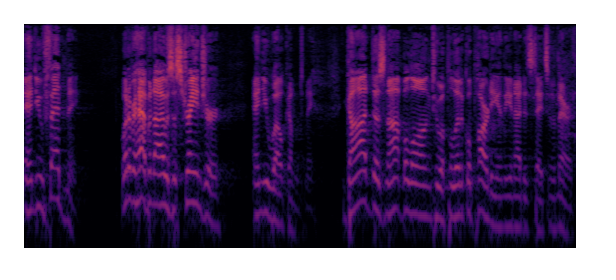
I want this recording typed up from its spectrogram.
and you fed me? Whatever happened to I was a stranger and you welcomed me? God does not belong to a political party in the United States of America.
